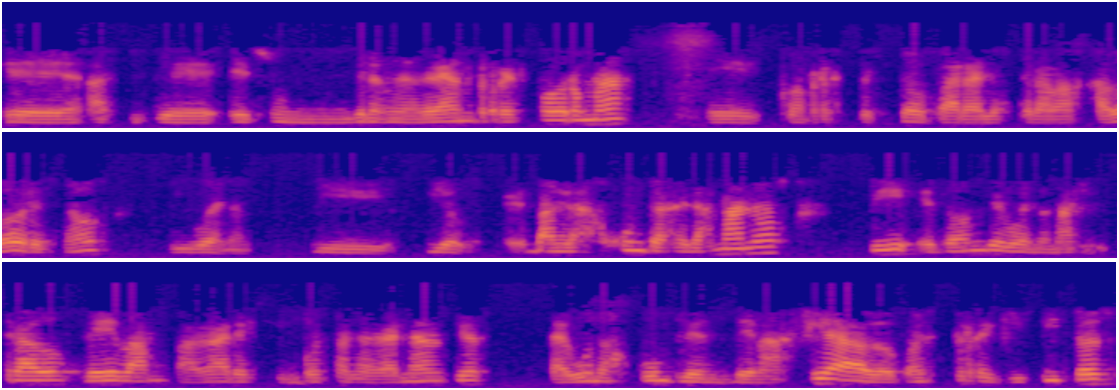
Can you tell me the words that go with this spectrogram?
Eh, así que es un, una gran reforma eh, con respecto para los trabajadores, ¿no? Y bueno, y, y van las juntas de las manos, ¿sí? donde, bueno, magistrados deban pagar este impuesto a las ganancias. Algunos cumplen demasiado con estos requisitos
